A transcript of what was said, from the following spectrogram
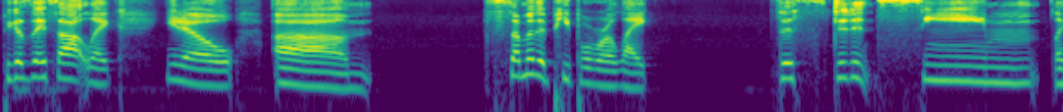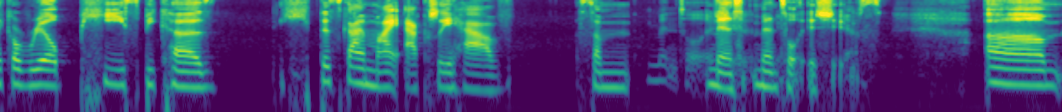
because they thought, like, you know, um, some of the people were like, this didn't seem like a real piece because he, this guy might actually have some Mental men- issues. mental issues. Um,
